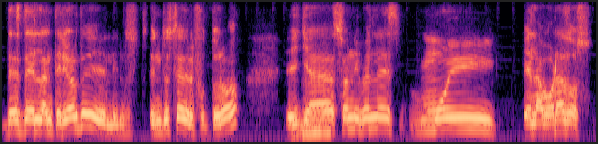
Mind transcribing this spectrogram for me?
desde el anterior de la indus- industria del futuro, eh, ya son niveles muy elaborados,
